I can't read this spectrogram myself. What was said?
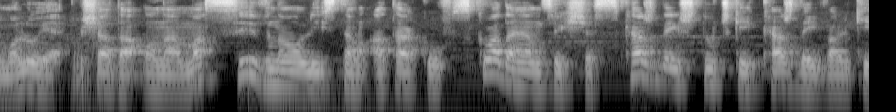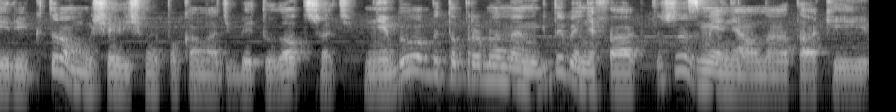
demoluje. Posiada ona masywną listę ataków składających się z każdej sztuczki każdej walkirii, którą musieliśmy pokonać, by tu dotrzeć. Nie byłoby to problemem, gdyby nie fakt, że zmienia ona ataki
